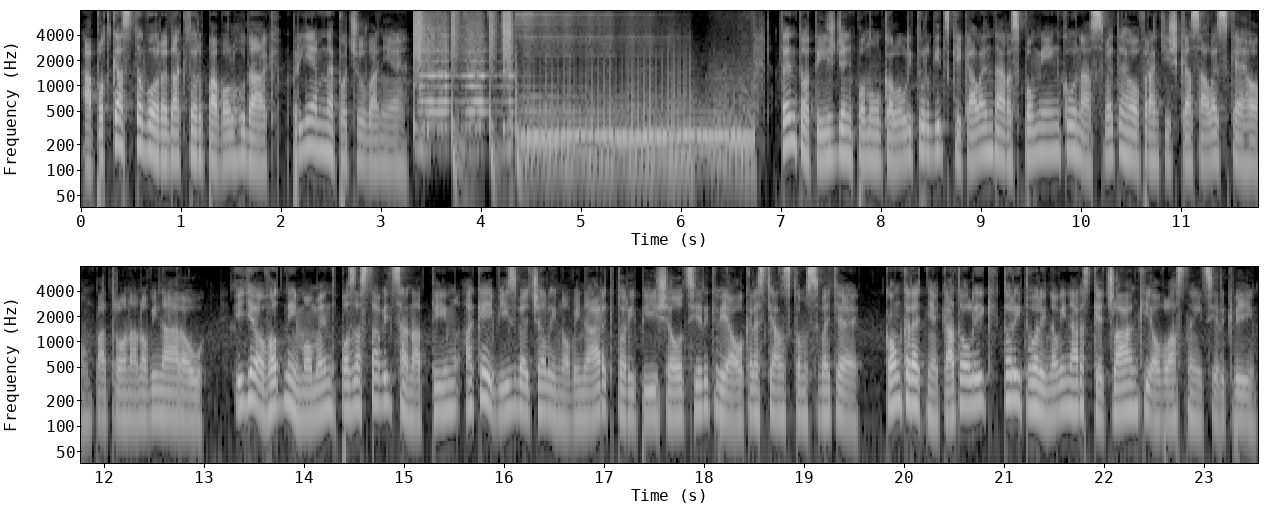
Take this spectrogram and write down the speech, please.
a podcastovo redaktor Pavol Hudák. Príjemné počúvanie. Tento týždeň ponúkol liturgický kalendár spomienku na svätého Františka Saleského, patróna novinárov. Ide o vhodný moment pozastaviť sa nad tým, akej výzve čeli novinár, ktorý píše o cirkvi a o kresťanskom svete. Konkrétne katolík, ktorý tvorí novinárske články o vlastnej cirkvi.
